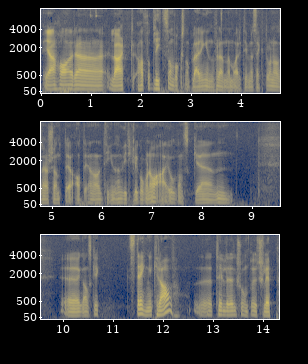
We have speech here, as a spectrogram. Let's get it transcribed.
jeg har uh, lært har fått litt sånn voksenopplæring innenfor denne maritime sektoren. og jeg har skjønt det at en av de tingene som virkelig kommer nå, er jo ganske uh, ganske strenge krav til reduksjon på utslipp.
